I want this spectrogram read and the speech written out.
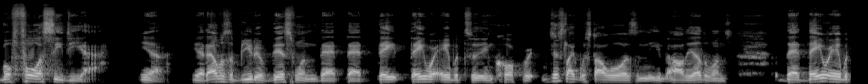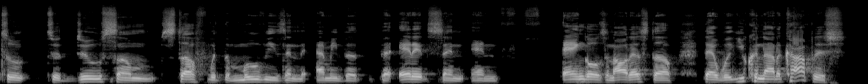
before CGI. Yeah, yeah, that was the beauty of this one that that they they were able to incorporate, just like with Star Wars and even all the other ones, that they were able to to do some stuff with the movies and I mean the the edits and and angles and all that stuff that you could not accomplish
